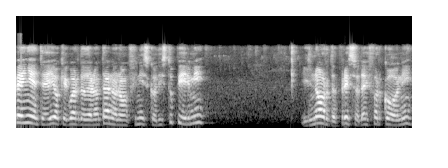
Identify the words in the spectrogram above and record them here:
beh niente io che guardo da lontano non finisco di stupirmi. Il nord preso dai forconi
